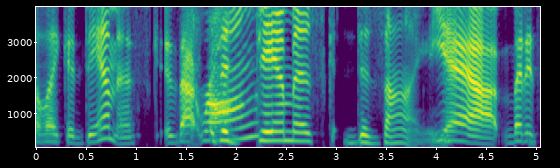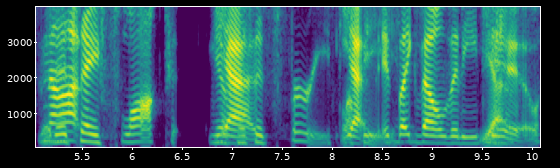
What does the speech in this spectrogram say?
a, like a damask. Is that wrong? It's a damask design. yeah, but it's but not. It's a flocked. You know, 'cause Yes. it's furry. yes, it's like velvety too. Yes,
